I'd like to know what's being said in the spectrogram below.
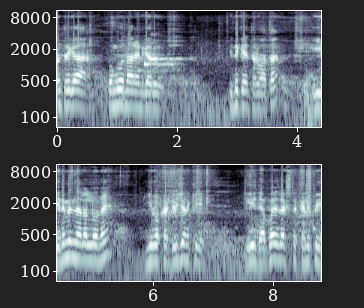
మంత్రిగా పొంగూరు నారాయణ గారు ఎన్నికైన తర్వాత ఈ ఎనిమిది నెలల్లోనే ఈ ఒక్క డివిజన్కి ఈ డెబ్బై ఐదు లక్షలు కలిపి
